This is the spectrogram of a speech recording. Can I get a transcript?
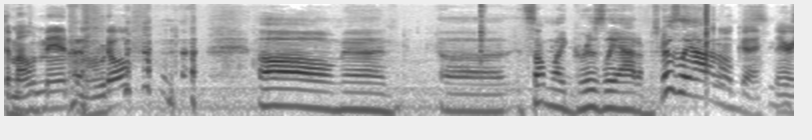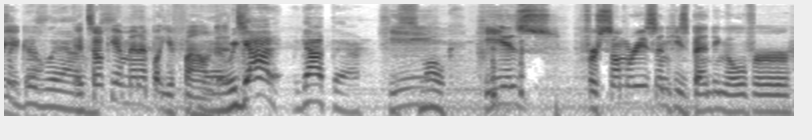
The mountain man from Rudolph? Oh man. Uh, it's something like Grizzly Adams. Grizzly Adams. Okay, He there you like go. Grizzly It took you a minute, but you found Yeah, it. we got it. We got there. The He- smoke. he is, for some reason, he's bending over,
